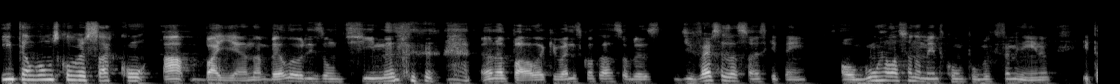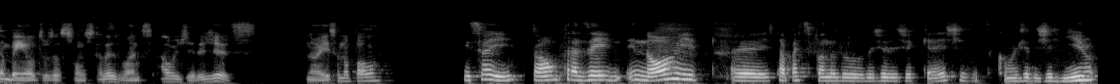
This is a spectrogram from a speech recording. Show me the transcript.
Então vamos conversar com a baiana, Belo Horizontina, Ana Paula, que vai nos contar sobre as diversas ações que têm algum relacionamento com o público feminino e também outros assuntos relevantes aos GDGs. Não é isso, Ana Paula? Isso aí. Então, é um prazer enorme é, estar participando do, do GDG Cast, como GDG Hero.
